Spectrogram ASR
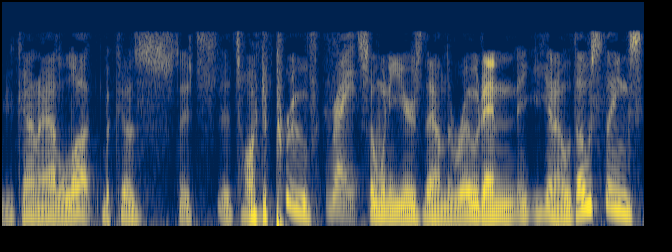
you're kind of out of luck because it's it's hard to prove Right. so many years down the road. And you know, those things,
